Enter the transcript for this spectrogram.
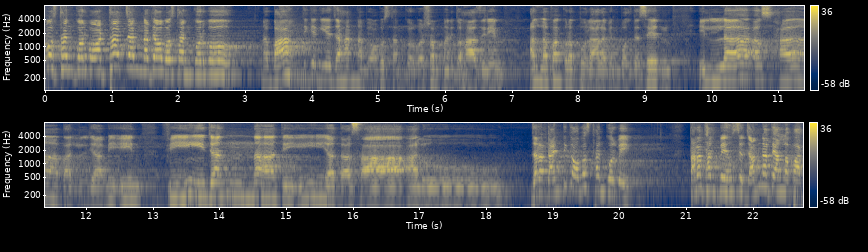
অবস্থান করব, অর্থাৎ জান্নাতে অবস্থান করব। না বাম দিকে গিয়ে জাহান্নামে অবস্থান করব। সম্মানিত হাজিরিন, আল্লাহ পাক রব্বুল আলামিন বলতেছেন, ইল্লা আসহাবাল ইয়ামিন ফি জান্নাতি ইয়াতাসাআলুন। যারা ডান দিকে অবস্থান করবে, তারা থাকবে হচ্ছে জান্নাতে আল্লাহ পাক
